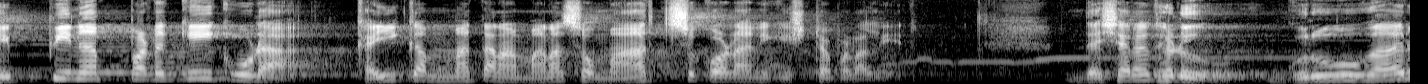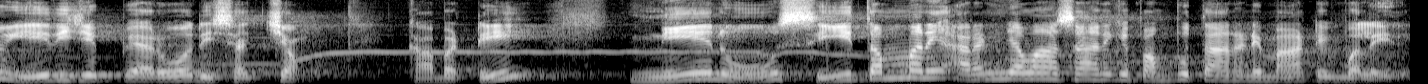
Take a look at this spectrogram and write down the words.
చెప్పినప్పటికీ కూడా కైకమ్మ తన మనసు మార్చుకోవడానికి ఇష్టపడలేదు. దశరథుడు గురువుగారు ఏది చెప్పారో అది సత్యం. కాబట్టి నేను సీతమ్మని అరణ్యవాసానికి పంపుతానని మాట ఇవ్వలేదు.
